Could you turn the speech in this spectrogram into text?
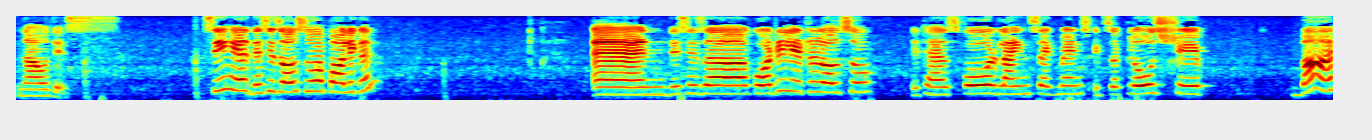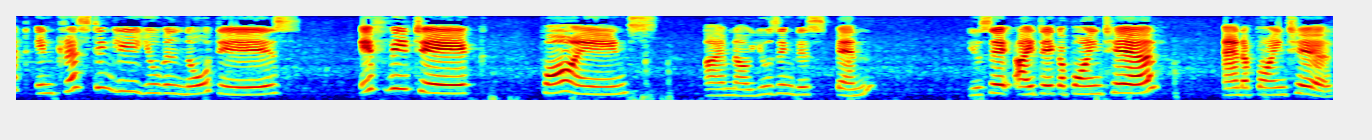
now this See here, this is also a polygon. And this is a quadrilateral also. It has four line segments. It's a closed shape. But interestingly, you will notice if we take points, I am now using this pen. You say I take a point here and a point here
